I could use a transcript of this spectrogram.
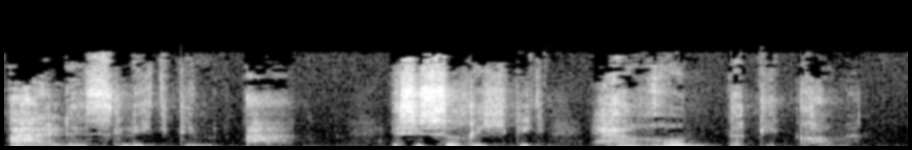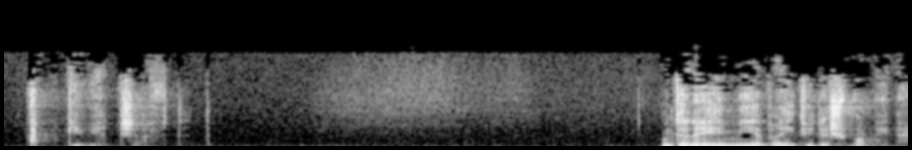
Alles liegt im Argen. Es ist so richtig heruntergekommen, abgewirtschaftet. Und der Nehemiah bringt wieder Schwung hinein.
